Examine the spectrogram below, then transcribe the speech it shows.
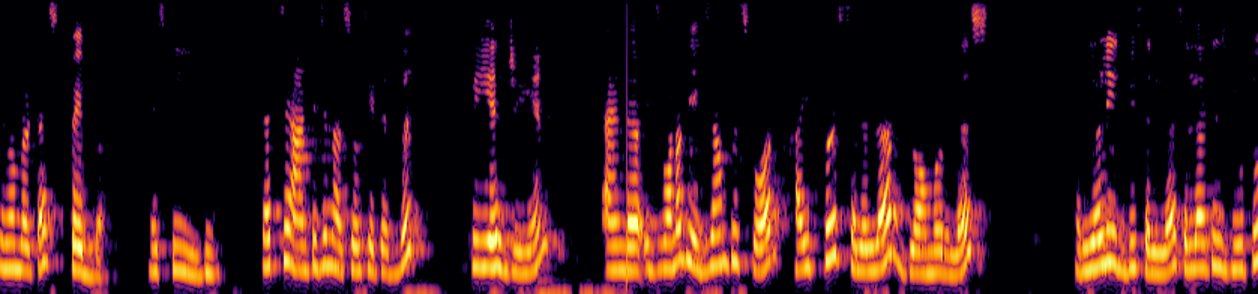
remember it as PEB, S-P-E-B. That's the antigen associated with PSGN and uh, it's one of the examples for hypercellular glomerulus. Really it be cellular. Cellularity is due to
